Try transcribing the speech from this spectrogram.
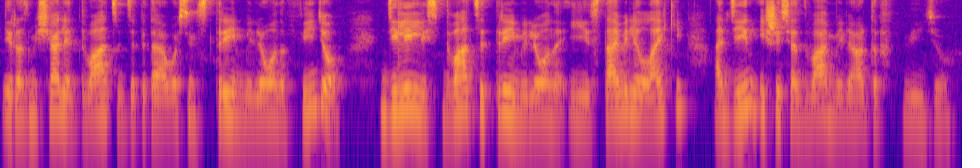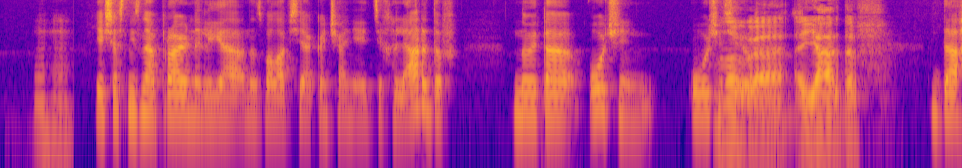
и размещали 20,83 миллионов видео, делились 23 миллиона и ставили лайки 1,62 миллиардов видео. Угу. Я сейчас не знаю, правильно ли я назвала все окончания этих лярдов, но это очень очень Много серьезные. ярдов. Да,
